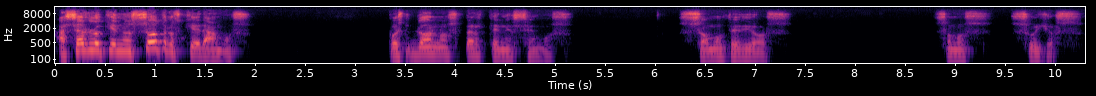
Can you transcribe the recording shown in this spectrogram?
hacer lo que nosotros queramos, pues no nos pertenecemos. Somos de Dios. Somos suyos.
